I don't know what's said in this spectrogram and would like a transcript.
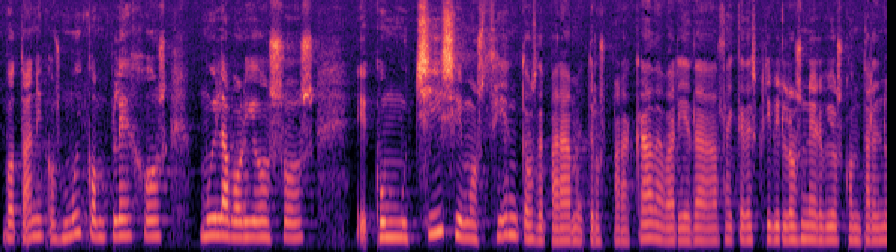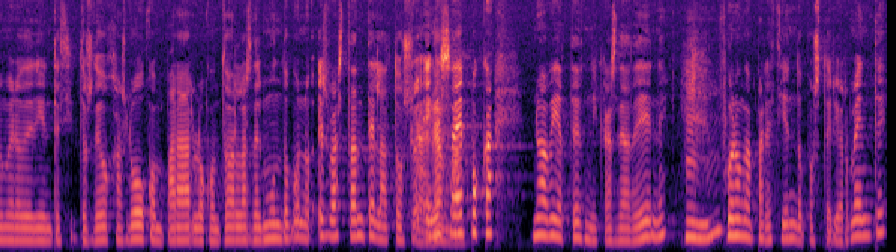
botánicos muy complejos, muy laboriosos, eh, con muchísimos cientos de parámetros para cada variedad. Hay que describir los nervios, contar el número de dientecitos de hojas, luego compararlo con todas las del mundo. Bueno, es bastante latoso. En esa época no había técnicas de ADN, fueron apareciendo posteriormente.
